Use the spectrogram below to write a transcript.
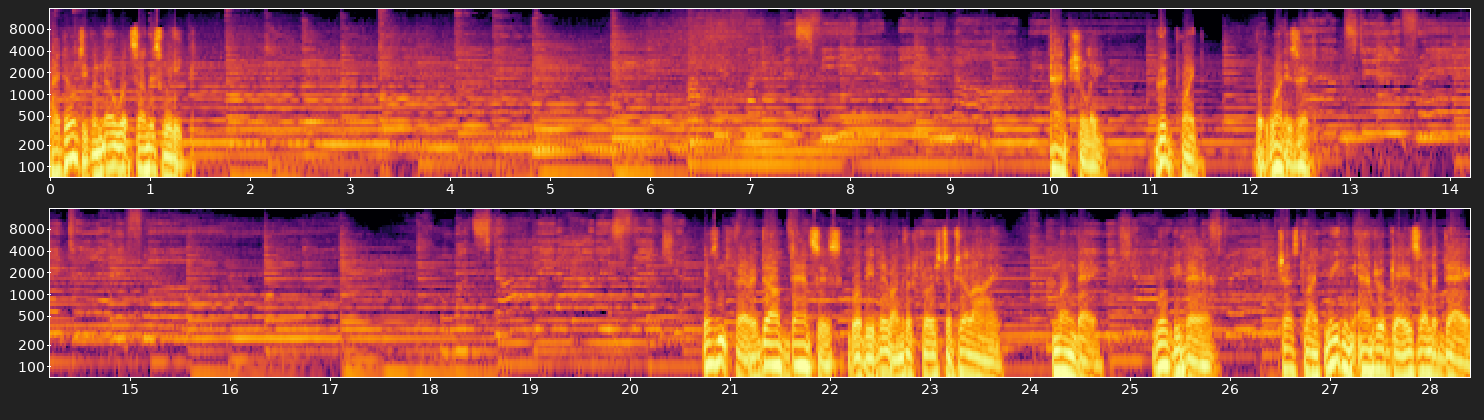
I don't even know what's on this week. Actually. Good point. But what is it? Isn't Fairy Dog Dances will be there on the 1st of July. Monday. We'll be there. Just like meeting Andrew Gaze on a day.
